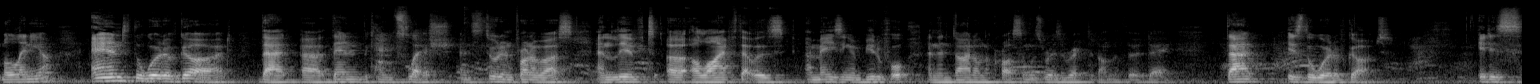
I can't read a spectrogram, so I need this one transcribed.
millennia, and the Word of God that uh, then became flesh and stood in front of us and lived uh, a life that was amazing and beautiful, and then died on the cross and was resurrected on the third day. That is the Word of God. It is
